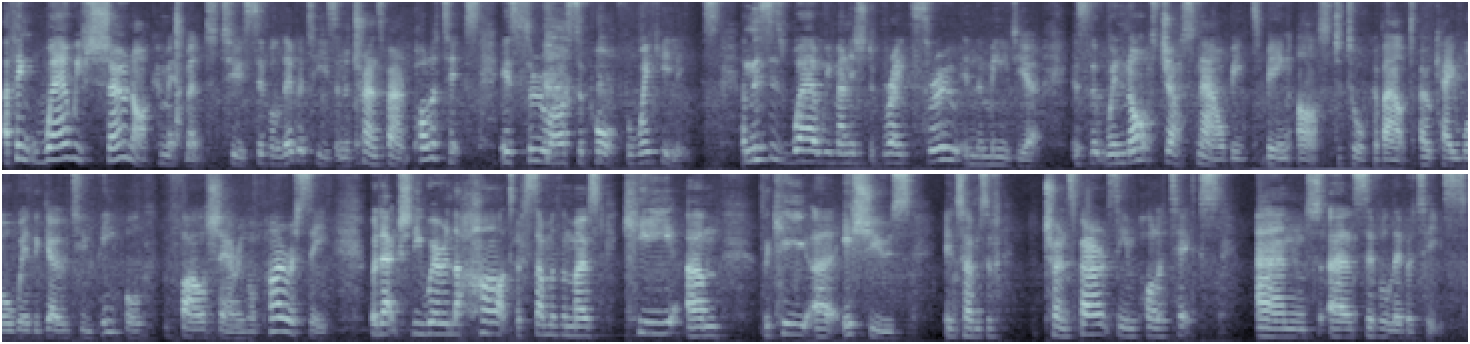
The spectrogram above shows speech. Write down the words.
I think where we've shown our commitment to civil liberties and a transparent politics is through our support for WikiLeaks. And this is where we managed to break through in the media, is that we're not just now be, being asked to talk about, okay, well, we're the go-to people for file sharing or piracy, but actually we're in the heart of some of the most key, um, the key uh, issues in terms of transparency in politics and uh, civil liberties.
